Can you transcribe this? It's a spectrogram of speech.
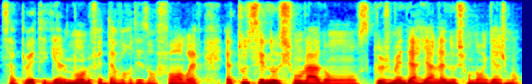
ça peut être également le fait d'avoir des enfants, bref, il y a toutes ces notions-là dans ce que je mets derrière la notion d'engagement.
